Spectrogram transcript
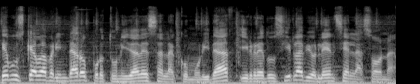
que buscaba brindar oportunidades a la comunidad y reducir la violencia en la zona.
